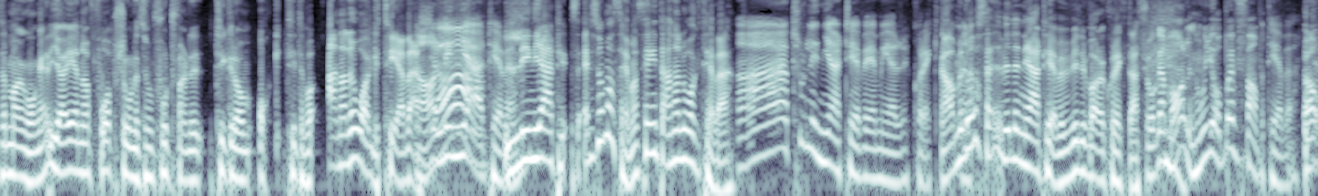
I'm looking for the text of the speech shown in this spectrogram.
många gånger. Jag är en av få personer som fortfarande tycker om att titta på analog TV. Ja, Ja. linjär TV. Linjär. Är det så man säger? Man säger inte analog TV? Ah, jag tror linjär TV är mer korrekt. Ja, men då säger vi linjär TV. Vi vill ju vara korrekta. Fråga Malin, hon jobbar ju för fan på TV. Ja, och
